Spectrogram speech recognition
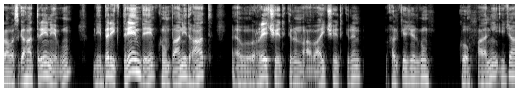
ڕاوەستگەها ترێنێ بوو لێبەرێک ترێن بێ کۆمپانی دەهات ڕێ چێدکردن و ئاوایی چێدکردن خەلکێ ژێرگوم کۆمپانی ئیجا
